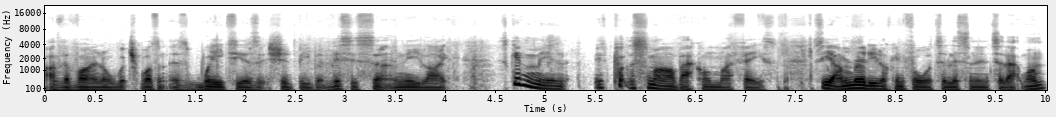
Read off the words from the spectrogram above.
other vinyl, which wasn't as weighty as it should be, but this is certainly like it's given me an it's put the smile back on my face. So yeah, I'm really looking forward to listening to that one.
